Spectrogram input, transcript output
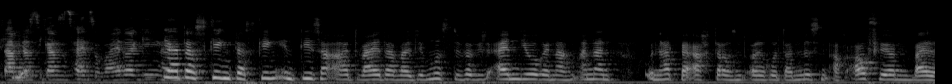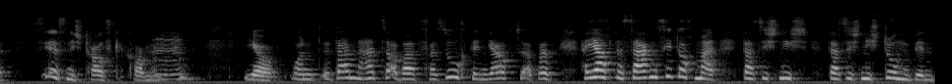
Klar, wenn das die ganze Zeit so weiterging. Ja, das ging, das ging in dieser Art weiter, weil sie musste wirklich einen Yoga nach dem anderen und hat bei 8000 Euro dann müssen auch aufhören, weil sie ist nicht draufgekommen. Mhm. Ja, und dann hat sie aber versucht, den Jauch zu erpressen. Herr Jauch, das sagen Sie doch mal, dass ich nicht, dass ich nicht dumm bin,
